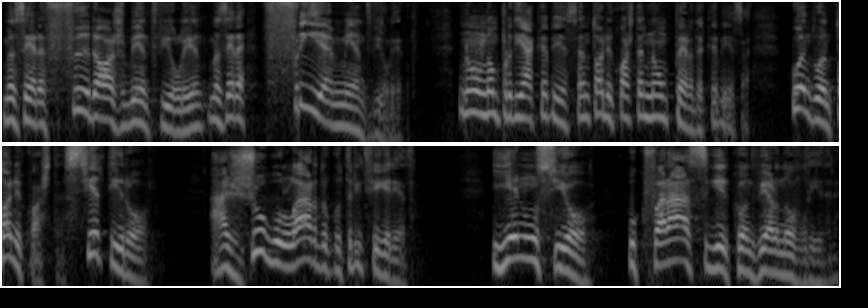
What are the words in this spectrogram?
mas era ferozmente violento, mas era friamente violento. Não, não perdia a cabeça. António Costa não perde a cabeça. Quando António Costa se atirou à jugular do Coutinho de Figueiredo e anunciou o que fará a seguir quando vier o novo líder,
